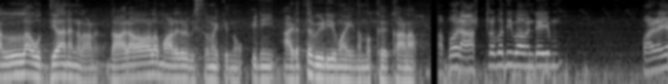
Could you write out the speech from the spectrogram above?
നല്ല ഉദ്യാനങ്ങളാണ്. ധാരാളം ആളുകൾ വിശ്രമിക്കുന്നു. ഇനി അടുത്ത വീഡിയോയുമായി നമുക്ക് കാണാം. അപ്പോൾ രാഷ്ട്രപതി ഭവന്റെയും പഴയ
